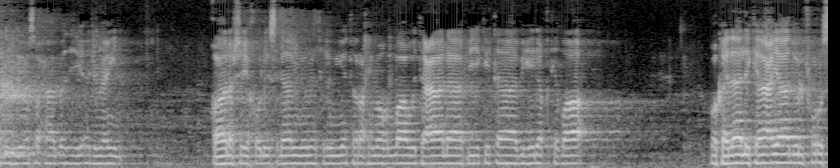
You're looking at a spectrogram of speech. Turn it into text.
آله وصحابته أجمعين. قال شيخ الإسلام ابن تيمية رحمه الله تعالى في كتابه الاقتضاء وكذلك أعياد الفرس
